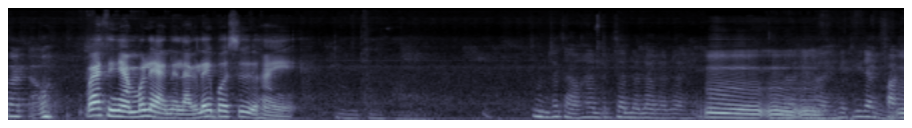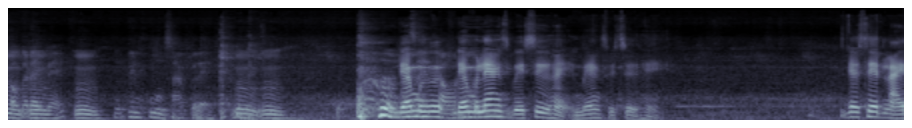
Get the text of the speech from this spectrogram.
ฟักเอาว่าสิยำบ่แหลกนี่ล่ะก็เลยบ่ซื้อให้ตุ่มใส่ขาวหั่นเป็นเส้นน้อยๆๆอืมอืมอืมๆเฮ็ดที่ยังฟักเอาก็ได้แม่อืมเฮ็ดเป็นกุ้งสับก็ได้อืมอืมเดี๋ยวมือเดี๋ยวมือแรงสิไปซื้อให้แรงสิไปซื้อให้เดี๋ยวเสร็จหลาย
